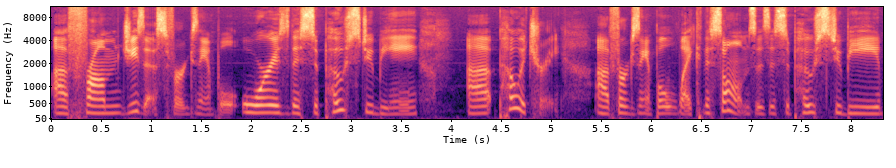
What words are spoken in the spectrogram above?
uh, from Jesus, for example? Or is this supposed to be uh, poetry? Uh, for example, like the Psalms, is this supposed to be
